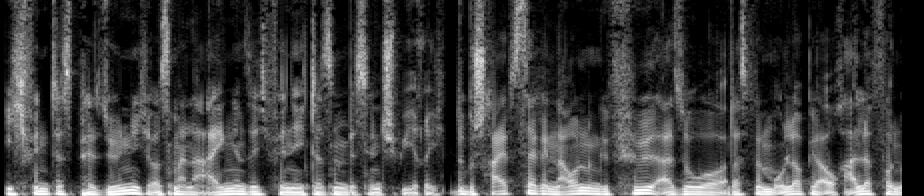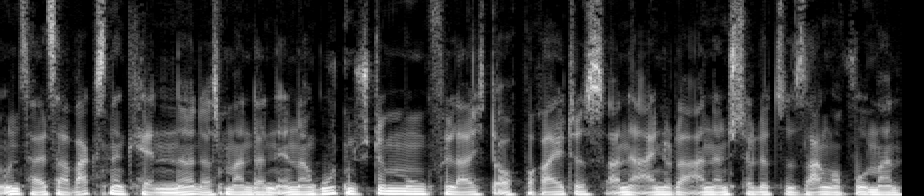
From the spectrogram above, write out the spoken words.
Ich finde das persönlich aus meiner eigenen Sicht finde ich das ein bisschen schwierig. Du beschreibst ja genau ein Gefühl, also dass wir im Urlaub ja auch alle von uns als Erwachsene kennen, ne? dass man dann in einer guten Stimmung vielleicht auch bereit ist, an der einen oder anderen Stelle zu sagen, obwohl man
